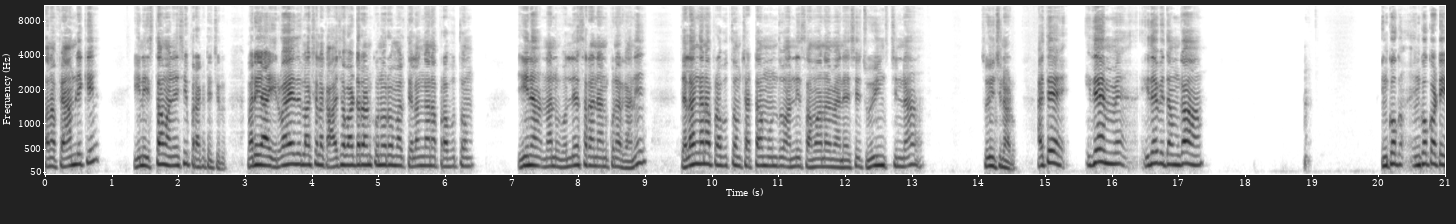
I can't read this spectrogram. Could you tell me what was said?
తన ఫ్యామిలీకి ఈయన ఇస్తామనేసి ప్రకటించారు. మరి ఆ ఇరవై ఐదు లక్షలకు ఆశపడ్డారు అనుకున్నారు మరి తెలంగాణ ప్రభుత్వం? ఈయన నన్ను వదిలేస్తారని అనుకున్నారు కానీ తెలంగాణ ప్రభుత్వం చట్టం ముందు అన్ని సమానమే అనేసి చూయించిన చూయించినాడు. అయితే ఇదే ఇదే విధంగా ఇంకొక ఇంకొకటి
